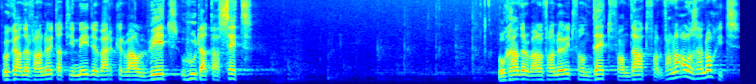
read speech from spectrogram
We gaan ervan uit dat die medewerker wel weet hoe dat, dat zit. We gaan er wel van uit van dit, van dat, van, van alles en nog iets.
